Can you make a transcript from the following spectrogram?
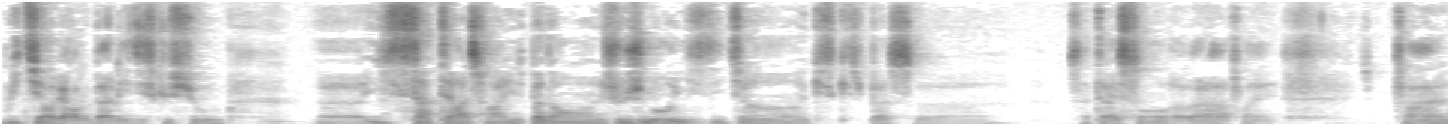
ou il tire vers le bas les discussions. Euh, il s'intéresse, enfin, il n'est pas dans un jugement. Il se dit tiens, qu'est-ce qui se passe euh, C'est intéressant. voilà. Enfin, enfin,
